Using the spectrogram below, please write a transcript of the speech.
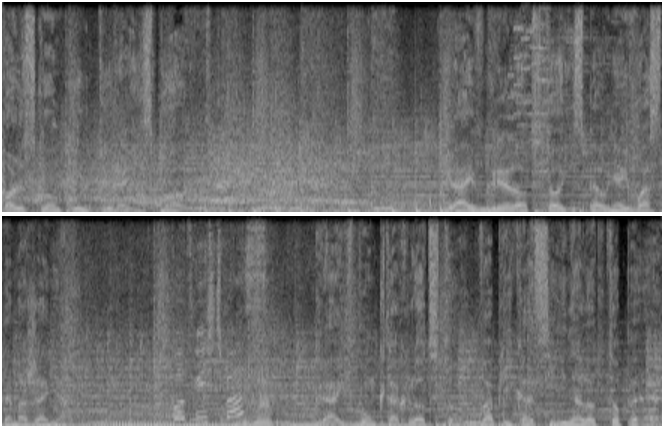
polską kulturę i sport. Graj w gry Lotto i spełniaj własne marzenia. Podwieźć was? Graj w punktach Lotto, w aplikacji i na lotto.pl.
